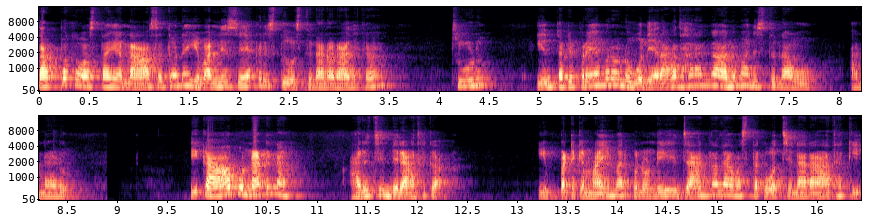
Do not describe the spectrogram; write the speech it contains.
తప్పక వస్తాయన్న ఆశతోనే ఇవన్నీ సేకరిస్తూ వస్తున్నాను రాధిక. చూడు ఇంతటి ప్రేమను నువ్వు నిరాధారంగా అనుమానిస్తున్నావు అన్నాడు. ఇక ఆపు నటన అరిచింది రాధిక. ఇప్పటికి మైమర్పు నుండి జాగ్రత్తావస్థకు వచ్చిన రాధకి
